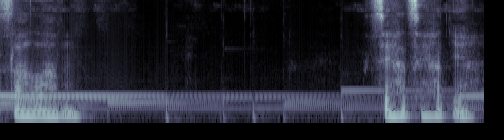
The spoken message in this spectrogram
Salam. Sehat-sehat ya.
